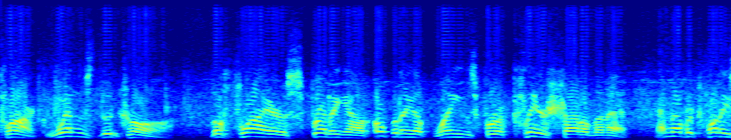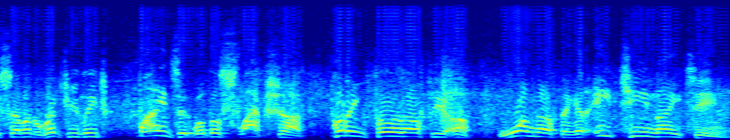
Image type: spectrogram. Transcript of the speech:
Clarke wins the draw. The Flyers spreading out, opening up lanes for a clear shot on the net. And number 27, Reggie Leach, finds it with a slap shot, putting Philadelphia up 1-0 at 18-19.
